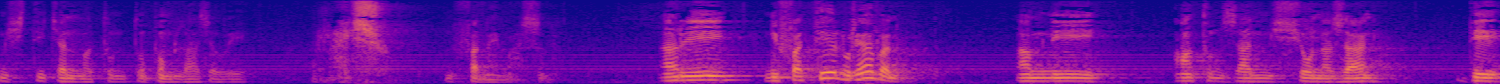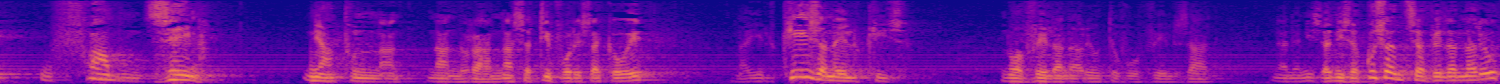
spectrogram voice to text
misy dikany matoa ny Tompo milaza hoe raiso ny Fanahy Masina. Ary ny fahatelo ry havana amin'ny anton'izany misiona izany dia ho famonjena ny anton'ny nanirahan'ahy satria voaresaka hoe na helokiza na helokiza no avelanareo dia voavela izany na ny an'iza n'iza kosa no tsy avelanareo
